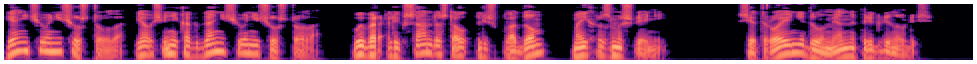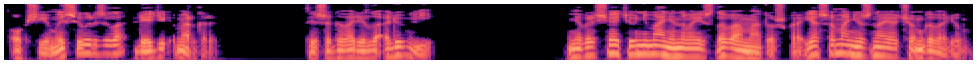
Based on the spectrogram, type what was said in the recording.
я ничего не чувствовала. Я вообще никогда ничего не чувствовала. Выбор Александра стал лишь плодом моих размышлений. Все трое недоуменно переглянулись. Общие мысли выразила леди Маргарет. «Ты же говорила о любви». «Не обращайте внимания на мои слова, матушка. Я сама не знаю, о чем говорю.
